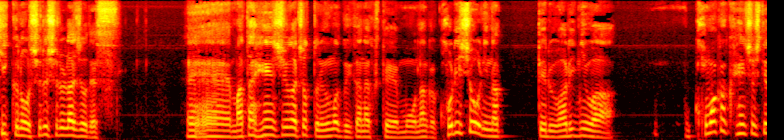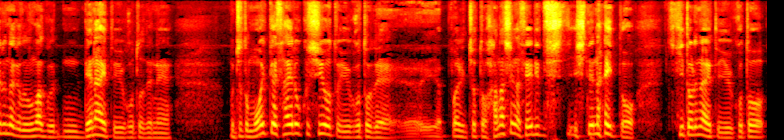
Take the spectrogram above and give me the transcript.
キックのシュルシュルラジオです。えー、また編集がちょっとね、うまくいかなくて、もうなんか凝り性になってる割には、細かく編集してるんだけどうまく出ないということでね、ちょっともう一回再録しようということで、やっぱりちょっと話が成立してないと聞き取れないということ、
